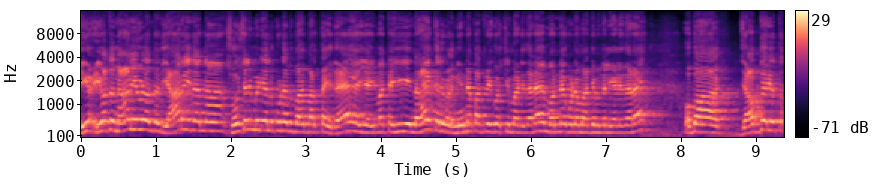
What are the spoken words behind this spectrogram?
ಈಗ ಇವತ್ತು ನಾನು ಹೇಳುವಂಥದ್ದು ಯಾರು ಇದನ್ನು ಸೋಷಿಯಲ್ ಮೀಡಿಯಲ್ಲಿ ಕೂಡ ಅದು ಬ- ಬರ್ತಾ ಇದೆ. ಮತ್ತು ಈ ನಾಯಕರುಗಳು ನಿನ್ನೆ ಪತ್ರಿಕೋಷ್ಠಿ ಮಾಡಿದ್ದಾರೆ, ಮೊನ್ನೆ ಕೂಡ ಮಾಧ್ಯಮದಲ್ಲಿ ಹೇಳಿದ್ದಾರೆ. ಒಬ್ಬ ಜವಾಬ್ದಾರಿಯುತ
